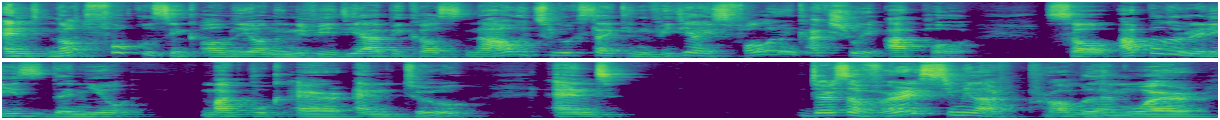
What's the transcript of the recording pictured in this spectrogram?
and not focusing only on Nvidia because now it looks like Nvidia is following actually Apple. So Apple released the new MacBook Air M2, and there's a very similar problem where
